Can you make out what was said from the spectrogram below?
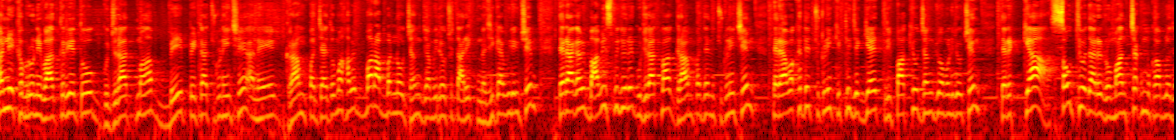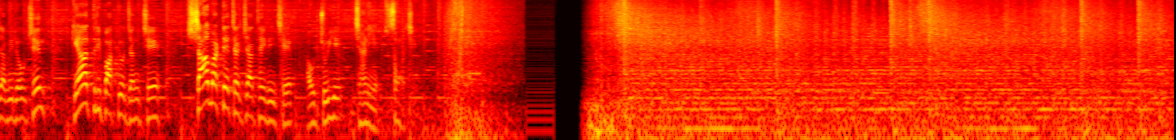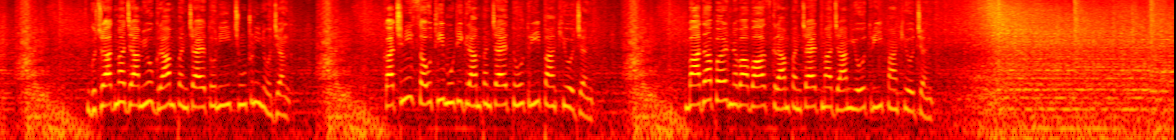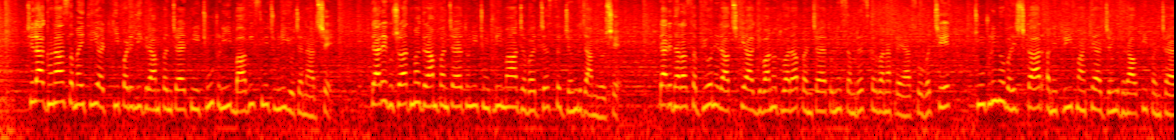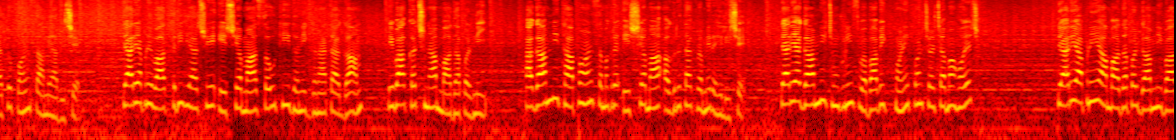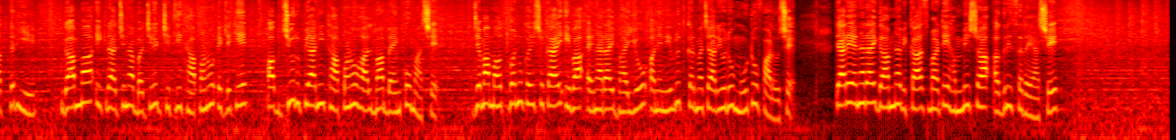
અન્ય ખબરોની વાત કરીએ તો ગુજરાતમાં બે પેટા ચૂંટણી છે અને ગ્રામ પંચાયતોમાં હવે બરાબરનો જંગ જામી રહ્યો છે, તારીખ નજીક આવી રહી છે. ત્યારે આગામી બાવીસમી જૂને ગુજરાતમાં ગ્રામ પંચાયતની ચૂંટણી છે. ત્યારે આ વખતે ચૂંટણી કેટલી જગ્યાએ ત્રિપાખીઓ જંગ જોવા મળી રહ્યો છે? ત્યારે ક્યાં સૌથી વધારે રોમાંચક મુકાબલો જામી રહ્યો છે? ક્યાં ત્રિપાખીઓ જંગ છે? શા માટે ચર્ચા થઈ રહી છે? આવું જોઈએ, જાણીએ સમજીએ ગુજરાતમાં જામ્યો ગ્રામ પંચાયતોની ચૂંટણીનો જંગ. કચ્છની સૌથી મોટી ગ્રામ પંચાયતનો ત્રિપાંખીયો જંગ. બાધા પર નવાબાસ ગ્રામ પંચાયતમાં જામ્યો ત્રિપાંખીયો જંગ. છેલ્લા ઘણા સમયથી અટકી પડેલી ગ્રામ પંચાયતની ચૂંટણી બાવીસમી જૂને યોજાનાર છે. ત્યારે ગુજરાતમાં ગ્રામ પંચાયતોની ચૂંટણીમાં જબરજસ્ત જંગ જામ્યો છે. ત્યારે ધારાસભ્યો અને રાજકીય આગેવાનો દ્વારા પંચાયતોને સમરસ કરવાના પ્રયાસો વચ્ચે ચૂંટણીનો બહિષ્કાર અને ત્રિપાંખિયા જંગ ધરાવતી પંચાયતો પણ સામે આવી છે. ત્યારે આપણે વાત કરી રહ્યા છીએ એશિયામાં સૌથી ધનિક ગણાતા ગામ એવા કચ્છના માધાપરની. આ ગામની થાપણ સમગ્ર એશિયામાં અગ્રતા ક્રમે રહેલી છે. ત્યારે આ ગામની ચૂંટણી સ્વાભાવિકપણે પણ ચર્ચામાં હોય જ. ત્યારે આપણે આ માધાપર ગામની વાત કરીએ ગામમાં એક રાજ્યના બજેટ જેટલી થાપણો એટલે કે અબજો રૂપિયાની થાપણો હાલમાં બેંકોમાં છે. જેમાં મહત્વનું કહી શકાય એવા એનઆરઆઈ ભાઈઓ અને નિવૃત્ત કર્મચારીઓનો મોટો ફાળો છે. ત્યારે એનઆરઆઈ ગામના વિકાસ માટે હંમેશા અગ્રેસર રહ્યા છે.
